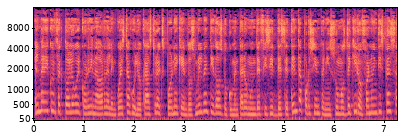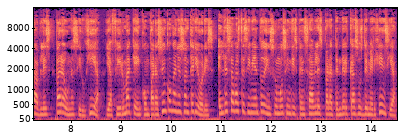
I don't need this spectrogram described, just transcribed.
El médico infectólogo y coordinador de la encuesta, Julio Castro, expone que en 2022 documentaron un déficit de 70% en insumos de quirófano indispensables para una cirugía y afirma que en comparación con años anteriores, el desabastecimiento de insumos indispensables para atender casos de emergencia,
